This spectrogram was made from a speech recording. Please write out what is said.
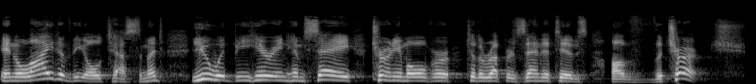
in light of the Old Testament, you would be hearing him say, turn him over to the representatives of the church.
